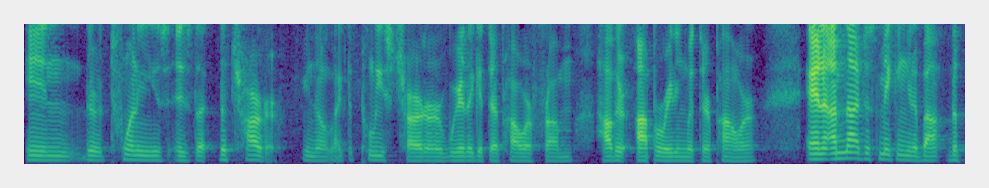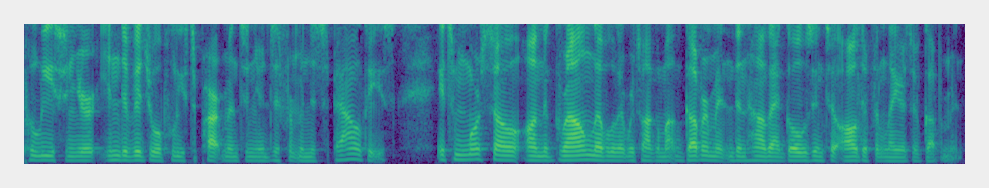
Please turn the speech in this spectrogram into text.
in their 20s is the, the charter, you know, like the police charter, where they get their power from, how they're operating with their power. And I'm not just making it about the police and your individual police departments and your different municipalities. It's more so on the ground level that we're talking about government and then how that goes into all different layers of government.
